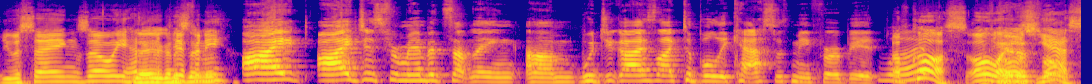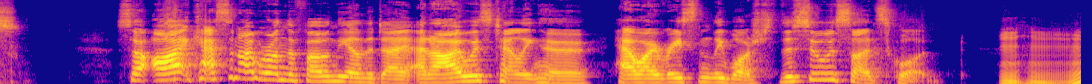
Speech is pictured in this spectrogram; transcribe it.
You were saying Zoe had Yeah, an you're gonna say epiphany? I I just remembered something. Um, would you guys like to bully Cass with me for a bit? What? Of course, always. course. Yes. So I, Cass and I were on the phone the other day, and I was telling her how I recently watched The Suicide Squad. Mm-hmm.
